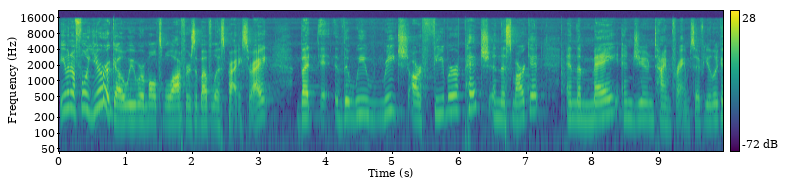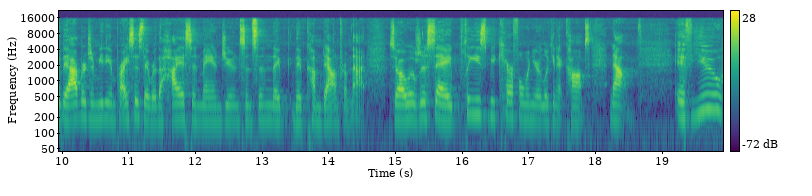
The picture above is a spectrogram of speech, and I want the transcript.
Even a full year ago, we were multiple offers above list price, right? But it, the, we reached our fever pitch in this market in the May and June timeframe. So if you look at the average and median prices, they were the highest in May and June. Since then, they've, they've come down from that. So I will just say, please be careful when you're looking at comps. Now, if you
